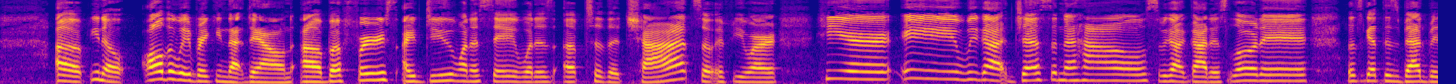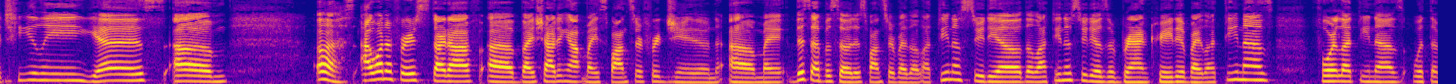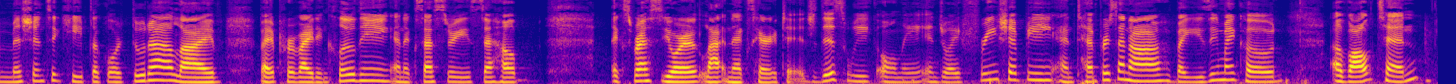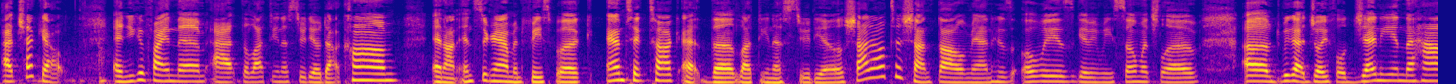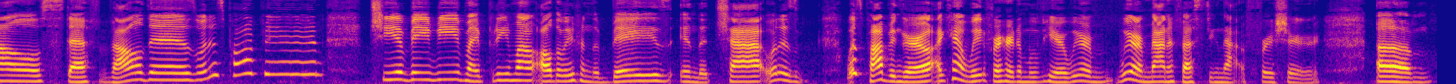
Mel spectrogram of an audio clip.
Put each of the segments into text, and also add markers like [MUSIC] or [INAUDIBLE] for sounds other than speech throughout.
uh, you know, all the way breaking that down. Uh, but first, I do want to say what is up to the chat. So if you are here, hey, we got Jess in the house. We got Goddess Lorde. Let's get this bad bitch healing. Yes. Um, uh, I want to first start off uh, by shouting out my sponsor for June. Uh, my this episode is sponsored by the Latina Studio. The Latina Studio is a brand created by Latinas for Latinas with a mission to keep the cultura alive by providing clothing and accessories to help express your Latinx heritage. This week only, enjoy free shipping and 10% off by using my code Evolve10 at checkout. And you can find them at thelatinastudio.com and on Instagram and Facebook and TikTok at the Latina Studio. Shout out to Chantal, man, who's always giving me so much love. Um, we got Joyful Jenny in the house, Steph Valdez. What is poppin'? Chia Baby, my prima, all the way from the Bays in the chat. What is what's popping, girl? I can't wait for her to move here. We are we are manifesting that for sure. Um,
